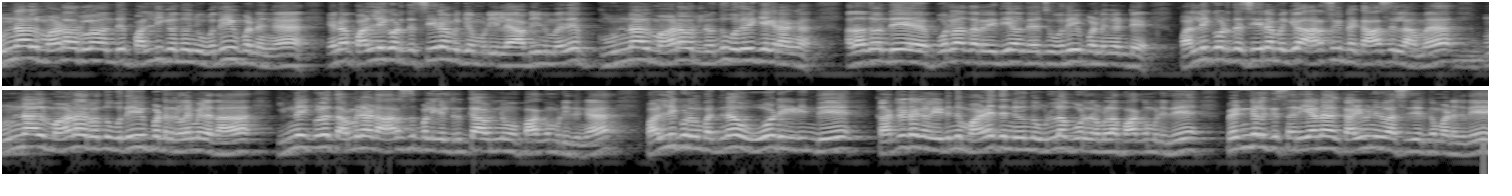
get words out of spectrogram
முன்னாள் மாணவர்கள்லாம் வந்து பள்ளிக்கு வந்து கொஞ்சம் உதவி பண்ணுங்க. ஏன்னா பள்ளிக்கூடத்தை சீரமைக்க முடியல. அப்படின்னு வந்து முன்னாள் மாணவர்கள் வந்து உதவி கேட்குறாங்க அதாவது வந்து பொருளாதார ரீதியாக வந்து ஏதாச்சும் உதவி பண்ணுங்கன்ட்டு. பள்ளிக்கூடத்தை சீரமைக்க அரசுகிட்ட காசு இல்லாமல் முன்னாள் மாணவர் வந்து உதவி பண்ணுற நிலைமையில தான் இன்னைக்குள்ள தமிழ்நாடு அரசு பள்ளிகள் இருக்கா அப்படின்னு நம்ம பார்க்க முடியுதுங்க. பள்ளிக்கூடம் பார்த்தீங்கன்னா ஓடு இடிந்து கட்டடங்கள் இடிந்து மழை தண்ணி வந்து உள்ளே போகிறது நம்மளால் பார்க்க முடியுது. பெண்களுக்கு சரியான கழிவுநீர் வசதி இருக்க மாட்டேங்குது.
